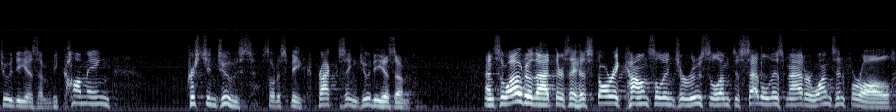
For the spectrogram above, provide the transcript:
Judaism, becoming Christian Jews, so to speak, practicing Judaism. And so, out of that, there's a historic council in Jerusalem to settle this matter once and for all.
